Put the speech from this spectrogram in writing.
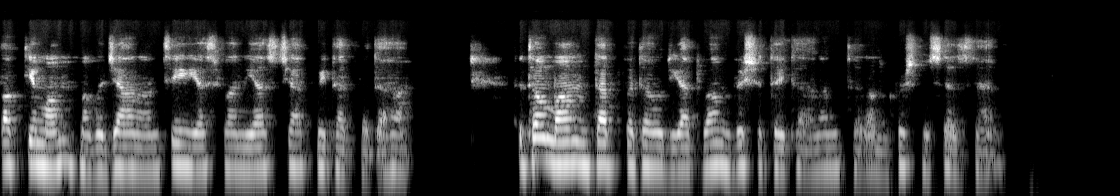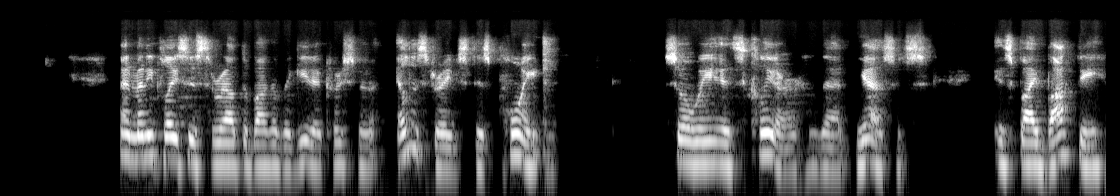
Bhakti Bhaktyamam mavajananti yasvan yaschat vitatpataha. Tatomam tatpato dyatvam vishateta anantaram. Krishna says that. And many places throughout the Bhagavad Gita, Krishna illustrates this point. So we, it's clear that yes, it's it's by bhakti,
